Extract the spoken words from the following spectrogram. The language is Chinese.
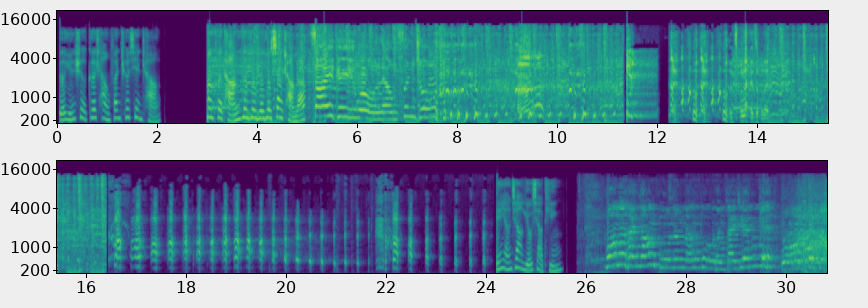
德云社歌唱翻车现场，孟鹤堂又又又又笑场了。再给我两分钟。我重来，重来。绵羊叫刘晓婷。我们还能不能能不能再见面？我。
